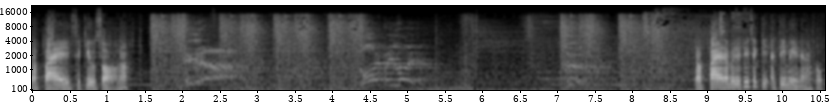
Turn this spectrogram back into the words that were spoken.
ต่อไปสกิลสองเนาะลอยไปเลยต่อไปเรามาดูที่สกินอัลติเมทนะครับผม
